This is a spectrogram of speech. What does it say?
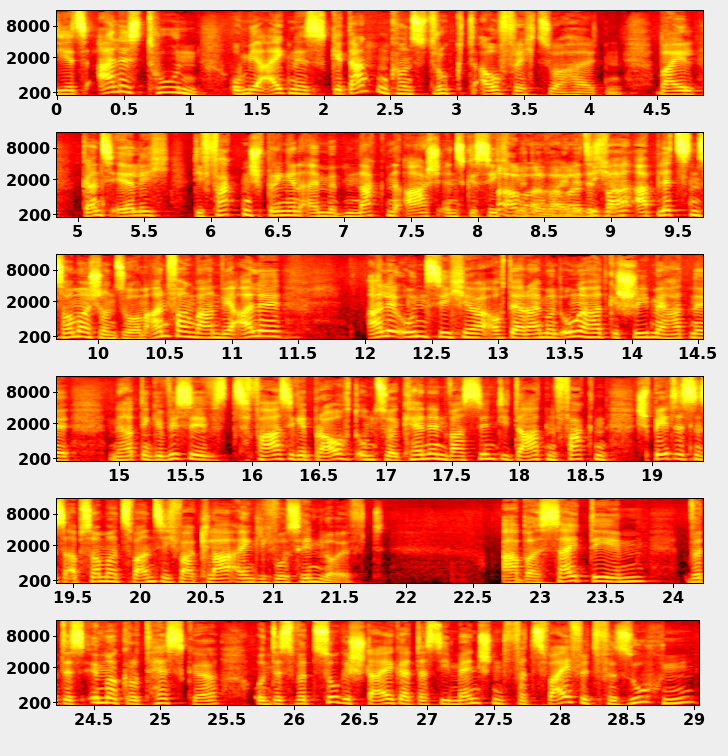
die jetzt alles tun, um ihr eigenes Gedankenkonstrukt aufrechtzuerhalten. Weil, ganz ehrlich, die Fakten springen einem mit dem nackten Arsch ins Gesicht aber, mittlerweile. Aber das war ab letzten Sommer schon so. Am Anfang waren wir alle alle unsicher. Auch der Raimund Unger hat geschrieben, er hat, eine, er hat eine gewisse Phase gebraucht, um zu erkennen, was sind die Daten, Fakten. Spätestens ab Sommer 20 war klar eigentlich, wo es hinläuft. Aber seitdem wird es immer grotesker und es wird so gesteigert, dass die Menschen verzweifelt versuchen,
